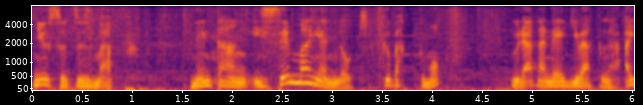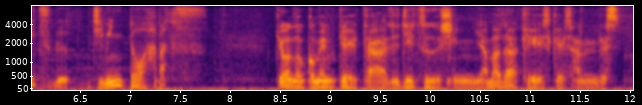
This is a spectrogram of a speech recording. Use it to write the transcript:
ニュースズームアップ。年間1000万円のキックバックも裏金疑惑が相次ぐ自民党派閥。今日のコメンテーター時事通信山田圭介さんです。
